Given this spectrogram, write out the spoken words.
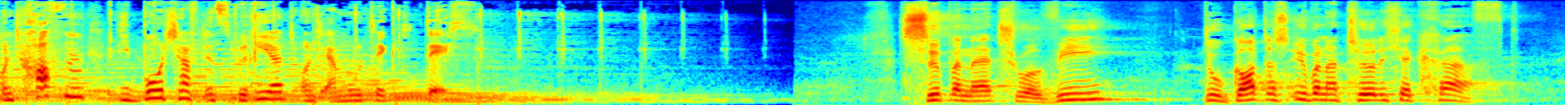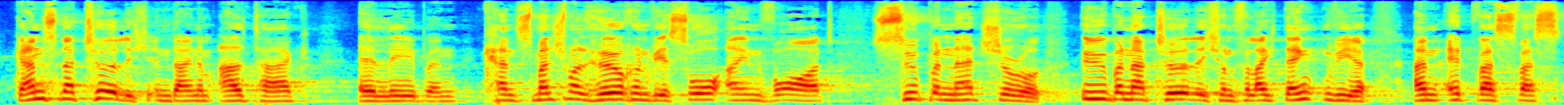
und hoffen, die Botschaft inspiriert und ermutigt dich. Supernatural, wie du Gottes übernatürliche Kraft ganz natürlich in deinem Alltag erleben kannst. Manchmal hören wir so ein Wort, supernatural, übernatürlich, und vielleicht denken wir an etwas, was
